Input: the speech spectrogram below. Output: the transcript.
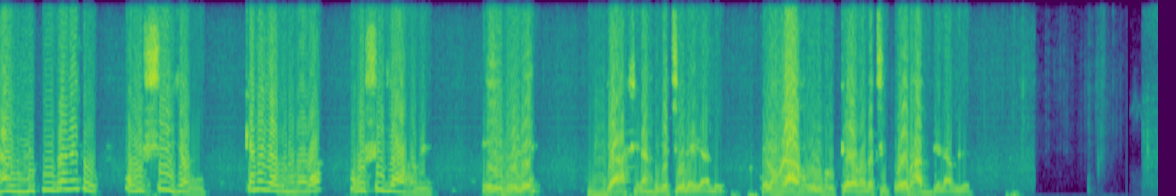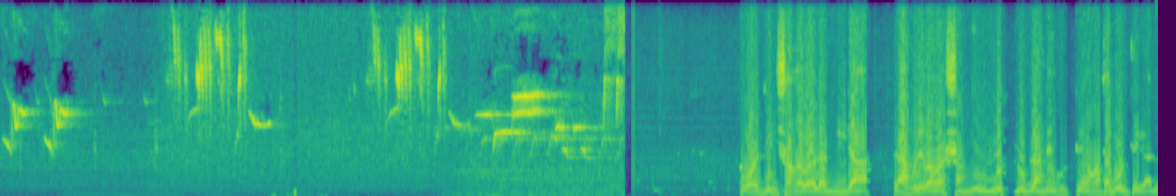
হ্যাঁ উল্লুপুর গ্রামে তো অবশ্যই যাব। কেন যাব না বাবা? অবশ্যই যাওয়া হবে। এই বলে মীরা সেখান থেকে চলে গেল এবং রাহুল ঘুরতে যাওয়ার কথা চুপ করে ভাবতে লাগল। পরদিন সকালবেলা মীরা রাহুলের বাবার সঙ্গে উল্লুকপুর গ্রামে ঘুরতে যাওয়ার কথা বলতে গেল।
